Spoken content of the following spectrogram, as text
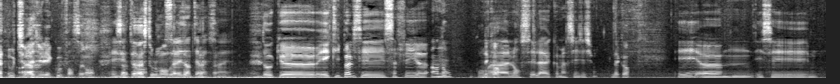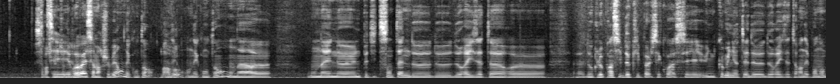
où tu réduis les coûts, forcément, ça intéresse tout le monde. Ça les intéresse, Donc, euh, et Clipple, ça fait un an qu'on a lancé la commercialisation. D'accord. Et, euh, et c'est. Ça marche bien. Ouais, ouais, ça marche bien, on est content. Bravo. On est, content. On a, euh, on a une, petite centaine de, de, réalisateurs. Euh, donc le principe de Clipple, c'est quoi? C'est une communauté de, réalisateurs indépendants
